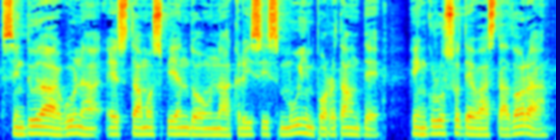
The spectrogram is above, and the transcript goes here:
Sin duda alguna, estamos viendo una crisis muy importante, incluso devastadora,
